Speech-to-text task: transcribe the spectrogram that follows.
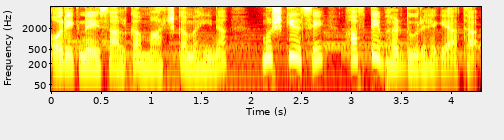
और एक नए साल का मार्च का महीना मुश्किल से हफ़्ते भर दूर रह गया था।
